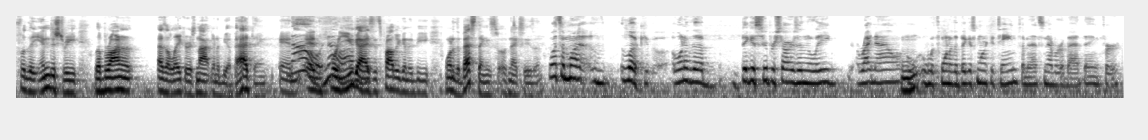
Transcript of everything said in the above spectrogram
for the industry, LeBron as a Laker is not going to be a bad thing, and, No, and no, for you guys, it's probably going to be one of the best things of next season. What's a look? One of the biggest superstars in the league right now, w- with one of the biggest market teams. I mean, that's never a bad thing for.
